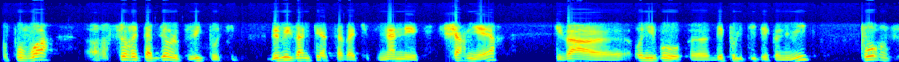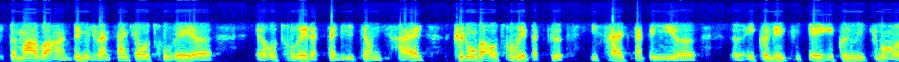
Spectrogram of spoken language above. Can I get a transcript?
pour pouvoir euh, se rétablir le plus vite possible. 2024, ça va être une année charnière qui va, euh, au niveau euh, des politiques économiques, pour justement avoir un 2025 et retrouver, euh, et retrouver la stabilité en Israël, que l'on va retrouver parce que Israël c'est un pays euh, euh, économique, économiquement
